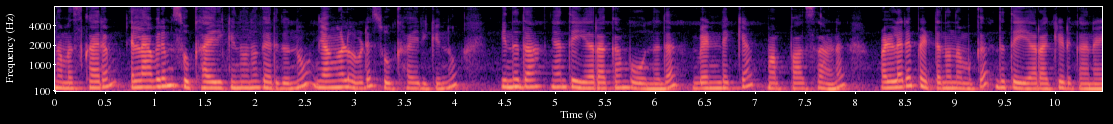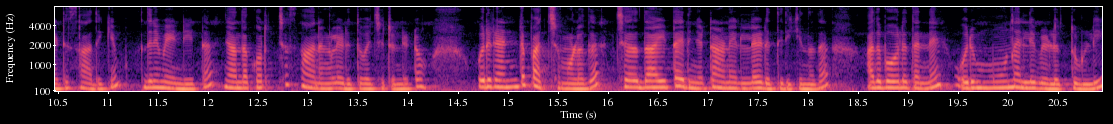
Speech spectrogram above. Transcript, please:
നമസ്കാരം. എല്ലാവരും സുഖമായിരിക്കുന്നു എന്ന് കരുതുന്നു. ഞങ്ങളും ഇവിടെ സുഖമായിരിക്കുന്നു ഇന്നിതാ ഞാൻ തയ്യാറാക്കാൻ പോകുന്നത് വെണ്ടയ്ക്ക മപ്പാസാണ്. വളരെ പെട്ടെന്ന് നമുക്ക് ഇത് തയ്യാറാക്കി എടുക്കാനായിട്ട് സാധിക്കും. അതിന് വേണ്ടിയിട്ട് ഞാൻ എന്താ കുറച്ച് സാധനങ്ങൾ എടുത്തു വെച്ചിട്ടുണ്ട് കേട്ടോ. ഒരു രണ്ട് പച്ചമുളക് ചെറുതായിട്ട് അരിഞ്ഞിട്ടാണ് എല്ലാം എടുത്തിരിക്കുന്നത്. അതുപോലെ തന്നെ ഒരു മൂന്നല്ലി വെളുത്തുള്ളി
